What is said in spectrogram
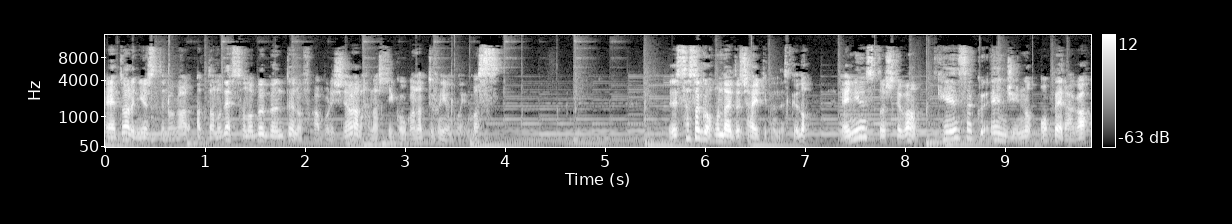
えー、とあるニュースっていうのがあったので、その部分というのを深掘りしながら話していこうかなというふうに思います。早速本題として入っていくんですけど、ニュースとしては、検索エンジンのオペラが、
